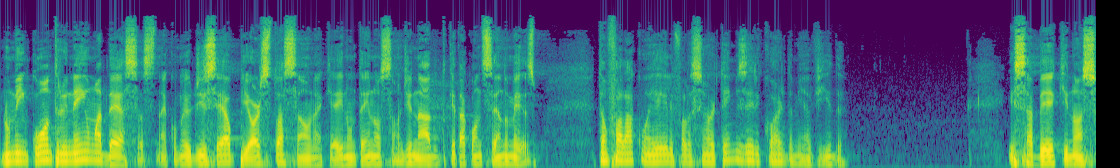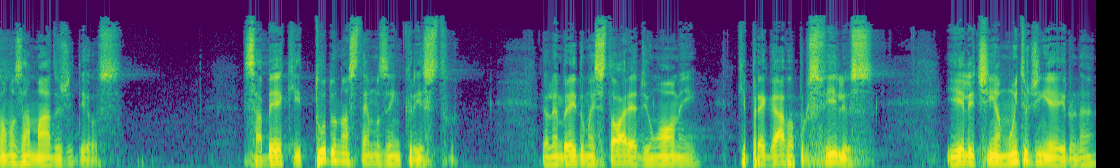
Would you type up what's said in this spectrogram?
não me encontro em nenhuma dessas, né? Como eu disse, é a pior situação, né? Que aí não tem noção de nada do que está acontecendo mesmo. Então falar com Ele, falar: Senhor, tem misericórdia da minha vida e saber que nós somos amados de Deus. Saber que tudo nós temos em Cristo. Eu lembrei de uma história de um homem que pregava para os filhos e ele tinha muito dinheiro, né?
